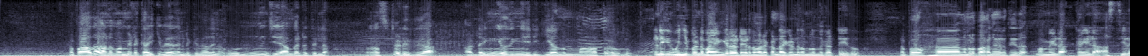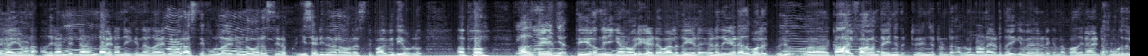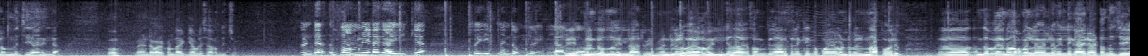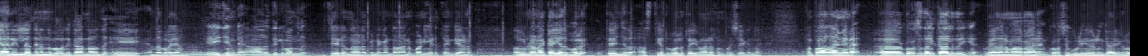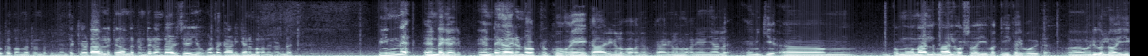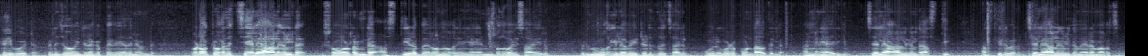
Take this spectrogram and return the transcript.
അപ്പോൾ അതാണ് മമ്മിയുടെ കൈക്ക് വേദന എടുക്കുന്നത്. അതിന് ഒന്നും ചെയ്യാൻ പറ്റത്തില്ല. റെസ്റ്റ് എടുക്കുക അടങ്ങി ഒതുങ്ങി ഇരിക്കുക എന്ന് മാത്രമേ ഉള്ളൂ. ഇടയ്ക്ക് കുഞ്ഞിപ്പണ്ട് ഭയങ്കരമായിട്ട് കിടന്ന് വഴക്കുണ്ടാക്കിക്കൊണ്ട് നമ്മളൊന്ന് കട്ട് ചെയ്തു. അപ്പോൾ നമ്മൾ പറഞ്ഞു നിർത്തിയത് മമ്മിയുടെ കൈയുടെ അസ്ഥിയുടെ കാര്യമാണ്. അത് രണ്ടും രണ്ടായിട്ടാണ് നിൽക്കുന്നത് അതായത് ഒരു അസ്ഥി ഫുള്ളായിട്ടുണ്ട് ഒരു അസ്ഥിയുടെ ഈ സൈഡിൽ നിന്ന് വരുന്ന ഒരു അസ്ഥി പകുതിയേ ഉള്ളൂ. അപ്പോൾ അത് തേഞ്ഞ് തീർന്നിരിക്കുകയാണ് ഒരു കൈയുടെ വലത് കൈയുടെ ഇടത് കൈയുടെ അതുപോലെ ഒരു കാൽ ഭാഗം തേഞ്ഞ് തേഞ്ഞിട്ടുണ്ട്. അതുകൊണ്ടാണ് ഇടതേക്കും വേദന എടുക്കുന്നത്. അപ്പോൾ അതിനായിട്ട് കൂടുതലൊന്നും ചെയ്യാനില്ല. ഓ വേണ്ട വഴക്കുണ്ടാക്കി അവൾ മമ്മിയുടെ കൈക്ക് ട്രീറ്റ്മെന്റ് ഒന്നും ഇല്ല ട്രീറ്റ്മെന്റ് ഒന്നും ഇല്ല. ട്രീറ്റ്മെന്റുകൾ വേറെ വലിയ സംവിധാനത്തിലേക്കൊക്കെ പോയുണ്ട് എന്നാൽ പോലും എന്താ പറയാ നോർമൽ ലെവലിൽ വലിയ കാര്യമായിട്ടൊന്നും ചെയ്യാനില്ല അതിനെന്ന് പറഞ്ഞു. കാരണം അത് എന്താ പറയാ ഏജിന്റെ ആ ഇതിൽ വന്ന് ചേരുന്നതാണ്. പിന്നെ കണ്ടതാനും പണിയെടുത്തതിന്റെയാണ്. അതുകൊണ്ടാണ് ആ കൈ അതുപോലെ തേഞ്ഞത്. അസ്ഥി അതുപോലെ തേയ്മാനം സംഭവിച്ചേക്കുന്നത്. അപ്പോൾ അതങ്ങനെ കുറച്ച് തൽക്കാലത്തേക്ക് വേദന മാറാനും കുറച്ച് ഗുളികകളും കാര്യങ്ങളൊക്കെ തന്നിട്ടുണ്ട്. പിന്നെ എന്തൊക്കെയോ ടാബ്ലറ്റ് തന്നിട്ടുണ്ട്. രണ്ടാഴ്ച കഴിഞ്ഞ് കൊണ്ട് കാണിക്കാനും പറഞ്ഞിട്ടുണ്ട്. പിന്നെ എന്റെ കാര്യം. എന്റെ കാര്യം ഡോക്ടർ കുറേ കാര്യങ്ങൾ പറഞ്ഞു. കാര്യങ്ങൾ എന്ന് പറഞ്ഞു കഴിഞ്ഞാൽ എനിക്ക് ഇപ്പോൾ ഇപ്പം മൂന്നാൽ നാല് വർഷമായി ഈ കൈ പോയിട്ട് ഒരു കൊല്ലമായി ഈ കൈ പോയിട്ട്. പിന്നെ ജോയിന്റിനൊക്കെ വേദനയുണ്ട്. അപ്പോൾ ഡോക്ടർ പറഞ്ഞ ചില ആളുകളുടെ ഷോൾഡറിന്റെ അസ്ഥിയുടെ ബലം എന്ന് പറഞ്ഞു കഴിഞ്ഞാൽ എൺപത് വയസ്സായാലും ഒരു നൂറ് കിലോ വെയിറ്റ് എടുത്ത് വെച്ചാലും ഒരു കുഴപ്പം ഉണ്ടാവത്തില്ല. അങ്ങനെയായിരിക്കും ചില ആളുകളുടെ അസ്ഥി അസ്ഥിയുടെ ബലം. ചില ആളുകൾക്ക് നേരെ മറിച്ച്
